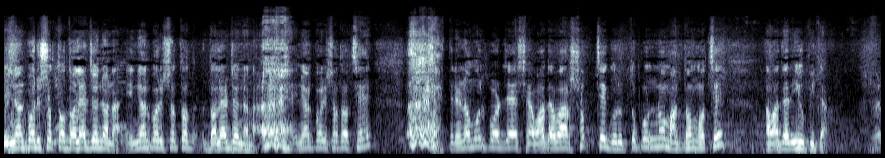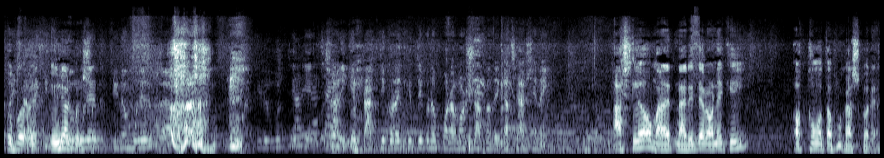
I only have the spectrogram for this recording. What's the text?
ইউনিয়ন পরিষদ তো দলের জন্য না ইউনিয়ন পরিষদ তো দলের জন্য না। ইউনিয়ন পরিষদ হচ্ছে তৃণমূল পর্যায়ে সেবা দেওয়ার সবচেয়ে গুরুত্বপূর্ণ মাধ্যম হচ্ছে আমাদের ইউপিটা। উপ- ইউনিয়ন পরিষদ। তৃণমূলের তৃণমূলের আহ, তৃণমূল থেকে নারীকে প্রার্থী করার ক্ষেত্রে কোনো পরামর্শ আপনাদের কাছে আসে নাই? আসলেও নারীদের অনেকেই অক্ষমতা প্রকাশ করেন।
